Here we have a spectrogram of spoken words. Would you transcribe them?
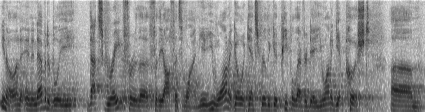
you know, and, and, inevitably that's great for the for the offensive line. You you want to go against really good people every day. You want to get pushed. Um,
